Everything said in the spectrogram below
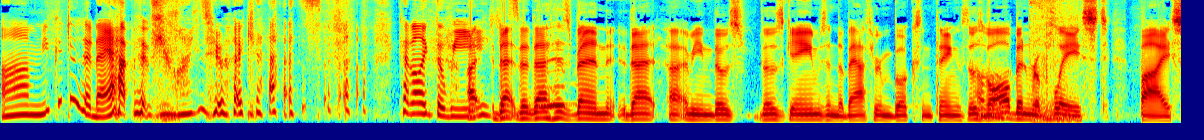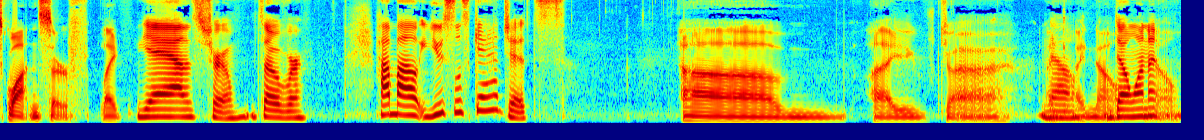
Um, you could do the nap if you want to, I guess. kind of like the Wii. I, that, that that has been that uh, I mean those those games and the bathroom books and things those have all been replaced by squat and surf. Like yeah, that's true. It's over. How about useless gadgets? um, I uh, No. I, I no Don't want it? No,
